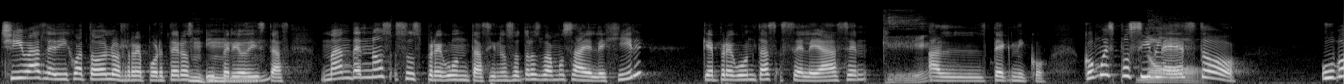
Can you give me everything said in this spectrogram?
Chivas le dijo a todos los reporteros y periodistas, mándenos sus preguntas y nosotros vamos a elegir qué preguntas se le hacen ¿Qué? al técnico. ¿Cómo es posible No. esto? Hubo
